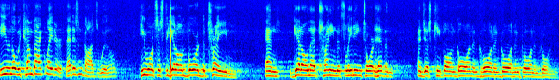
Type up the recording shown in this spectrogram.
Even though we come back later, that isn't God's will. He wants us to get on board the train and get on that train that's leading toward heaven and just keep on going and going and going and going and going.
